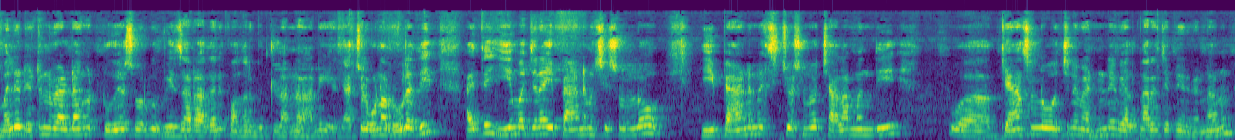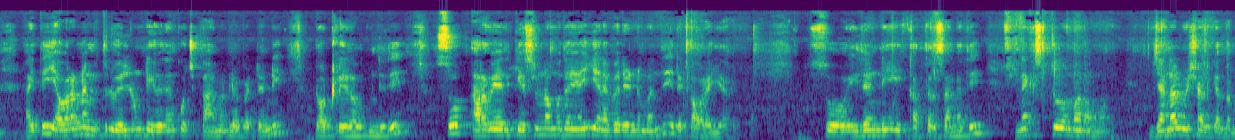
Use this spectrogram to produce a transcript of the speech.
మళ్ళీ రిటర్న్ వెళ్ళడానికి టూ ఇయర్స్ వరకు వీసా రాదని కొందరు మిత్రులు అన్నారు. అంటే యాక్చువల్గా ఉన్న రూల్ అది. అయితే ఈ మధ్యన ఈ పాండమిక్ సిచ్యువేషన్లో ఈ పాండమిక్ సిచ్యువేషన్లో చాలామంది క్యాన్సర్లో వచ్చిన వెంటనే వెళ్తున్నారని చెప్పి నేను విన్నాను. అయితే ఎవరైనా మిత్రులు వెళ్ళి ఉంటే ఈ విధంగా కొంచెం కామెంట్లో పెట్టండి. డౌట్ క్లియర్ అవుతుంది ఇది. సో అరవై ఐదు కేసులు నమోదయ్యాయి ఎనభై రెండు మంది రికవర్ అయ్యారు. సో ఇదండి ఖత్తర్ సంగతి. నెక్స్ట్ మనం జనరల్ విషయాలకు వెళ్దాం.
